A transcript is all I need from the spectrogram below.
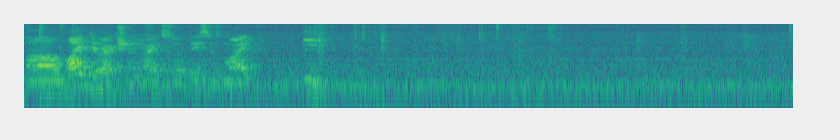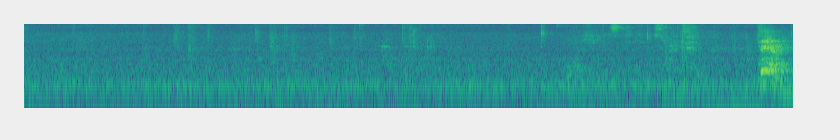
uh, y direction, right? So this is my E. Then,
